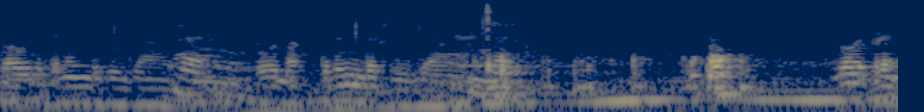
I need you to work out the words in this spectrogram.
गौ नित्यानंद की जाए गौर भक्तवृंद की जाए गौर प्रेम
